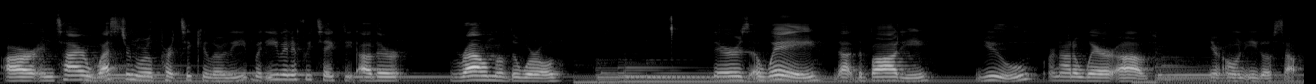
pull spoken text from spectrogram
Our entire Western world, particularly, but even if we take the other realm of the world, there's a way that the body, you, are not aware of your own ego self.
